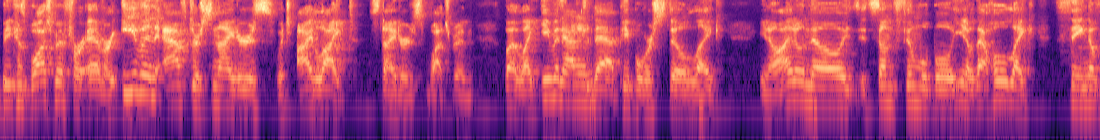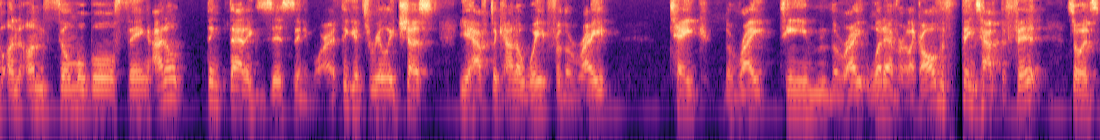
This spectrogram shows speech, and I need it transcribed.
because Watchmen Forever, even after Snyder's, which I liked Snyder's Watchmen, but like even after that, people were still like, you know, I don't know, it's, it's unfilmable. You know, that whole like thing of an unfilmable thing. I don't think that exists anymore. I think it's really just you have to kind of wait for the right take, the right team, the right whatever. Like all the things have to fit. So it's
